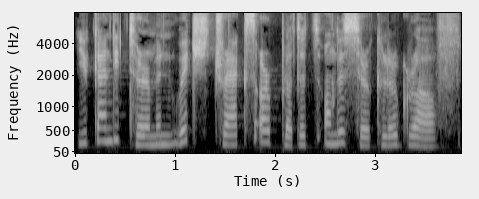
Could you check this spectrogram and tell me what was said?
you can determine which tracks are plotted on the circular graph.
